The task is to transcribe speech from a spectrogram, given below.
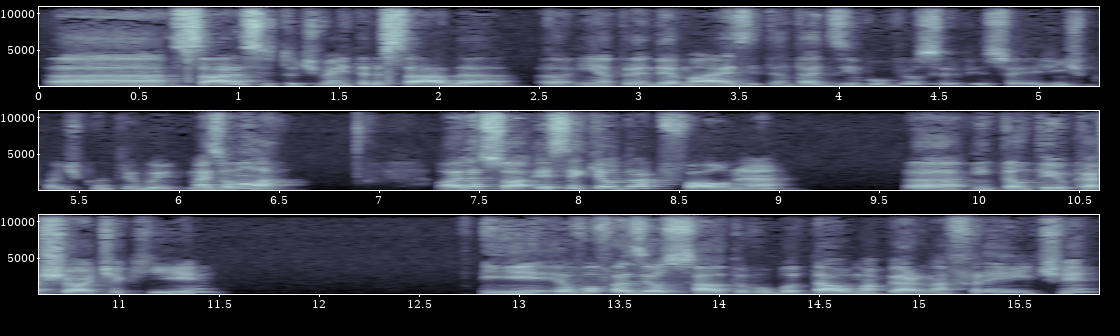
Uh, Sara, se tu estiver interessada uh, em aprender mais e tentar desenvolver o serviço aí, a gente pode contribuir. Mas vamos lá. Olha só, esse aqui é o drop fall, né? Uh, então tem o caixote aqui. E eu vou fazer o salto. Eu vou botar uma perna na frente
